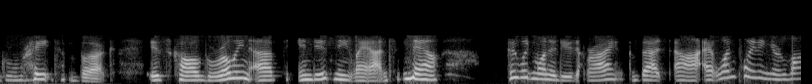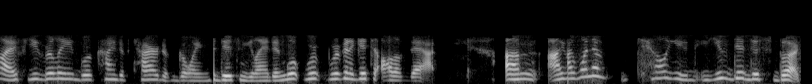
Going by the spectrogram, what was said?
great book is called Growing Up in Disneyland. Now, who wouldn't want to do that, right? But uh, at one point in your life, you really were kind of tired of going to Disneyland, and we're, we're, we're going to get to all of that. Um, I, I want to tell you, you did this book,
